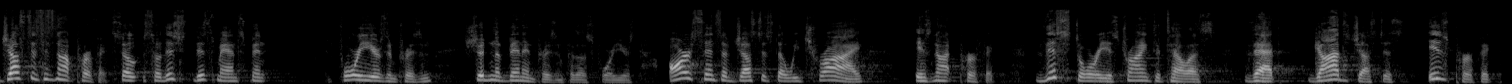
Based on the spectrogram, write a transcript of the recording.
justice is not perfect. So, so this this man spent four years in prison. Shouldn't have been in prison for those four years. Our sense of justice, though we try, is not perfect. This story is trying to tell us that God's justice is perfect.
